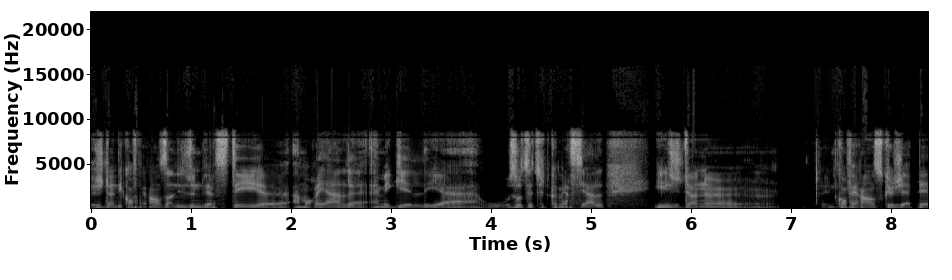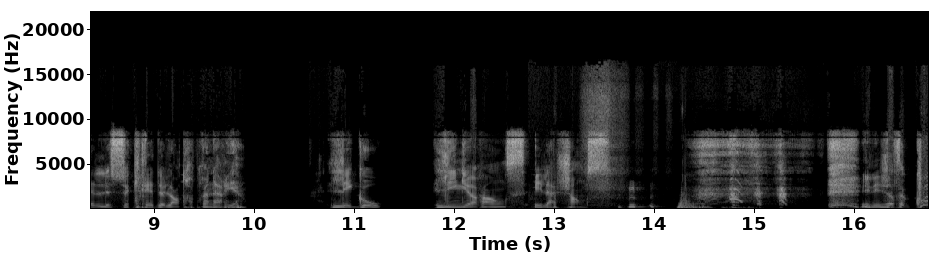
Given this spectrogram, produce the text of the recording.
je donne des conférences dans les universités euh, à Montréal, à McGill et aux autres études commerciales. Et je donne une conférence que j'appelle le secret de l'entrepreneuriat. L'ego, l'ignorance et la chance. et les gens sont quoi?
